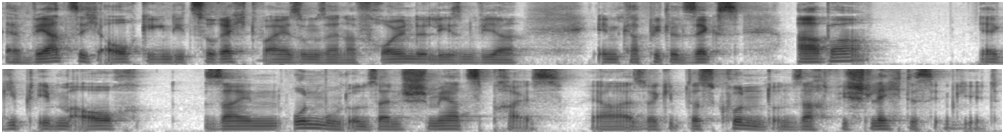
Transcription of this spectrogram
er wehrt sich auch gegen die Zurechtweisung seiner Freunde, lesen wir in Kapitel 6. Aber er gibt eben auch seinen Unmut und seinen Schmerzpreis. Ja, also er gibt das kund und sagt, wie schlecht es ihm geht.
